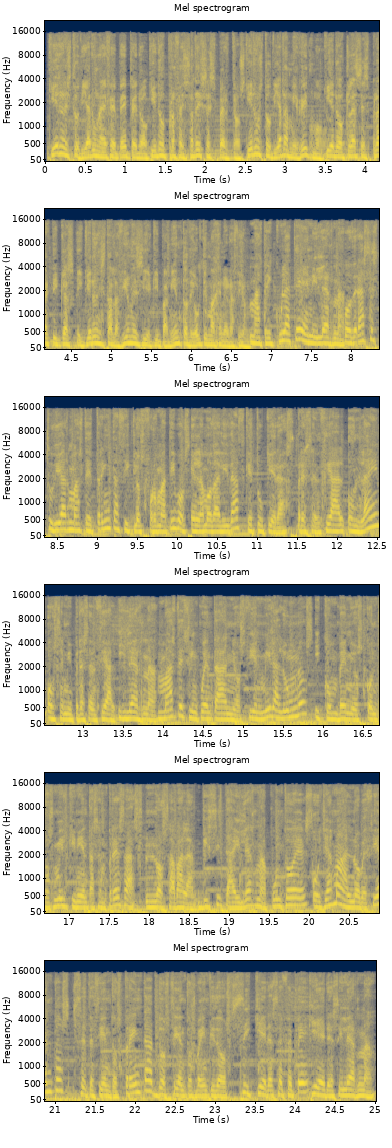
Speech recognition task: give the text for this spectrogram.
Quiero estudiar una FP, pero quiero profesores expertos. Quiero estudiar a mi ritmo. Quiero clases prácticas y quiero instalaciones y equipamiento de última generación. Matricúlate en Ilerna. Podrás estudiar más de 30 ciclos formativos en la modalidad que tú quieras. Presencial, online o semipresencial. Ilerna. Más de 50 años, 100.000 alumnos y convenios con 2.500 empresas nos avalan. Visita ilerna.es o llama al 900-730-222. Si quieres FP, quieres Ilerna.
